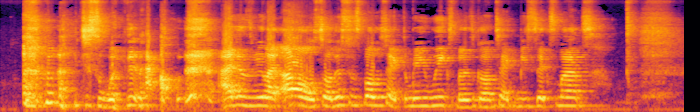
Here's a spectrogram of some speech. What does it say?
I just wait it out. I just be like, oh, so this is supposed to take three weeks, but it's going to take me six months.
